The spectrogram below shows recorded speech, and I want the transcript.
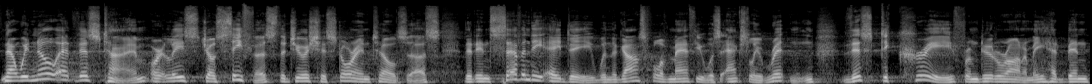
Now, we know at this time, or at least Josephus, the Jewish historian, tells us that in 70 AD, when the Gospel of Matthew was actually written, this decree from Deuteronomy had been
